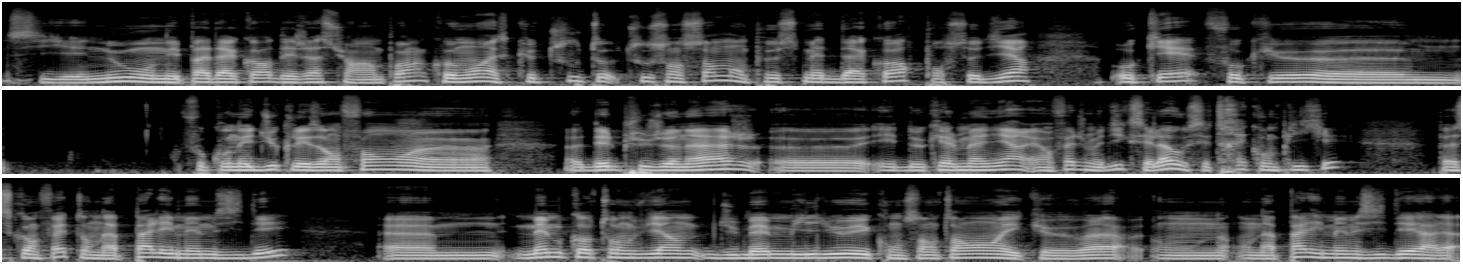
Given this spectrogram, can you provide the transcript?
si nous, on n'est pas d'accord déjà sur un point, comment est-ce que tous ensemble, on peut se mettre d'accord pour se dire, ok, faut que faut qu'on éduque les enfants euh, dès le plus jeune âge euh, et de quelle manière? Et en fait, je me dis que c'est là où c'est très compliqué parce qu'en fait, on n'a pas les mêmes idées. Euh, même quand on vient du même milieu et qu'on s'entend et que voilà, on n'a pas les mêmes idées, à,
